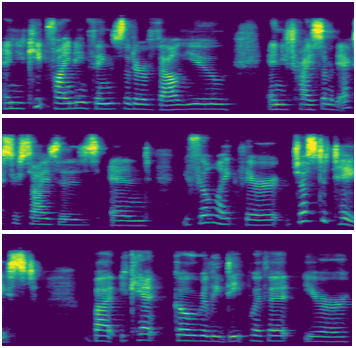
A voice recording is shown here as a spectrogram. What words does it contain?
and you keep finding things that are of value, and you try some of the exercises, and you feel like they're just a taste, but you can't go really deep with it. You're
